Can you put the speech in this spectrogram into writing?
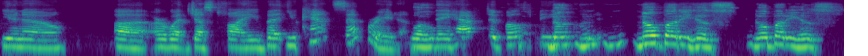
you know uh, or what justify you but you can't separate them well they have to both be no, nobody has nobody has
